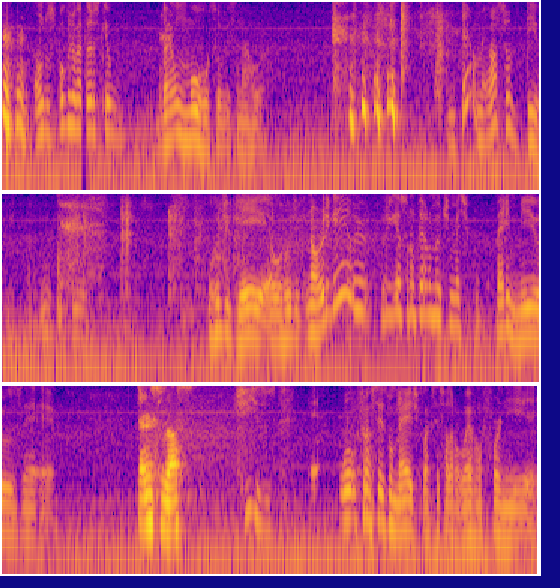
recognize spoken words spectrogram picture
é um dos poucos jogadores que eu daria um morro se eu visse na rua. Literalmente, nossa, eu odeio aquele cara. Meu Deus. O Rudy Gay é o Rudy. Não, o Rudy Gay, o Rudy Gay eu só não quero no meu time, mas tipo, Perry Mills, é. é Terence Ross. Jesus. O francês do Magic lá que vocês falaram, o Evan Fournier.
